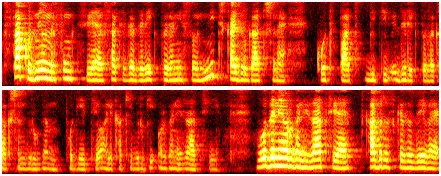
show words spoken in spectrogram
vsakodnevne funkcije vsakega direktorja niso nič kaj drugačne, kot pa biti direktor v kakšnem drugem podjetju ali kakšni drugi organizaciji. Vodenje organizacije, kadrovske zadeve,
